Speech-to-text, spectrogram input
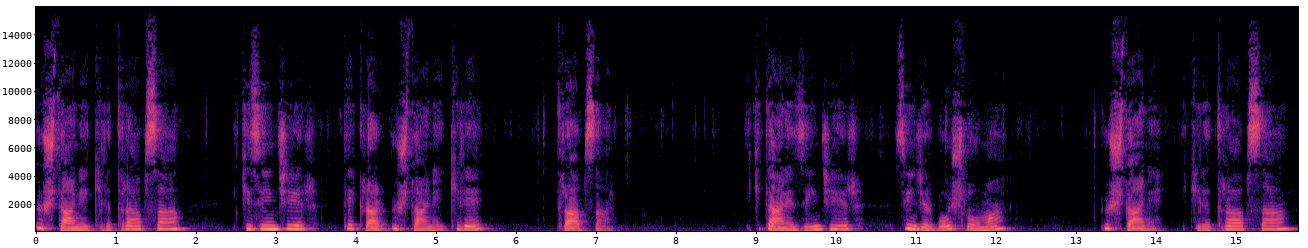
3 tane ikili trabzan 2 zincir tekrar 3 tane ikili trabzan. 2 tane zincir zincir boşluğuma 3 tane ikili trabzan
